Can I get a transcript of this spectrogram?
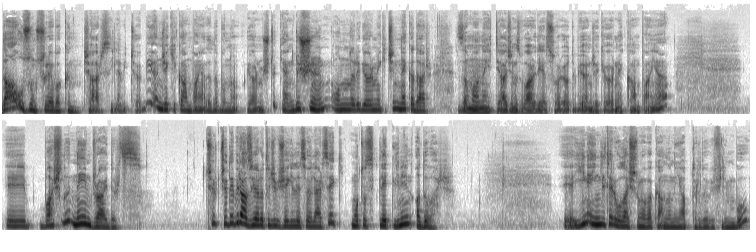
daha uzun süre bakın çağrısıyla bitiyor. Bir önceki kampanyada da bunu görmüştük. Yani düşünün onları görmek için ne kadar zamana ihtiyacınız var diye soruyordu bir önceki örnek kampanya. Ee, başlığı Named Riders. Türkçe'de biraz yaratıcı bir şekilde söylersek motosikletlinin adı var. Ee, yine İngiltere Ulaştırma Bakanlığı'nın yaptırdığı bir film bu.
